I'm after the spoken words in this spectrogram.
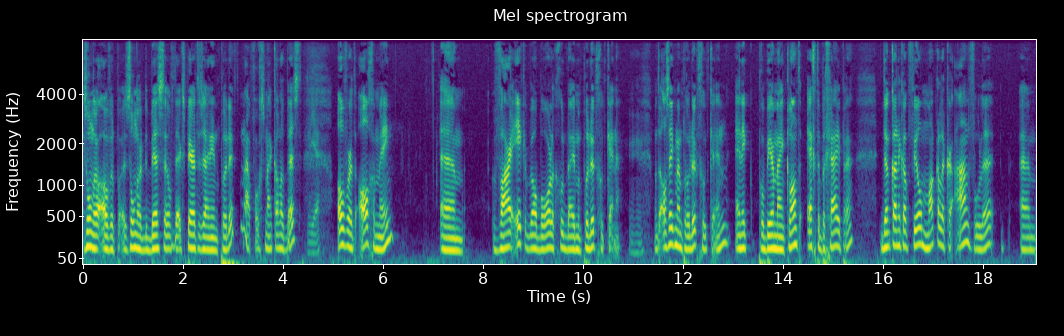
zonder, over, zonder de beste of de expert te zijn in het product, nou, volgens mij kan dat best. Over het algemeen ehm vaar ik wel behoorlijk goed bij mijn product goed kennen. Mhm. Want als ik mijn product goed ken en ik probeer mijn klant echt te begrijpen, dan kan ik ook veel makkelijker aanvoelen ehm,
